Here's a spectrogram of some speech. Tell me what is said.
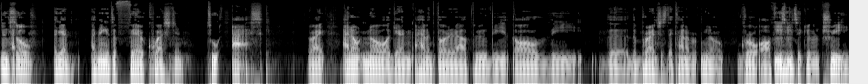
And so, again, I think it's a fair question to ask, right? I don't know. Again, I haven't thought it out through the all the the the branches that kind of you know grow off this Mhm. particular tree,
